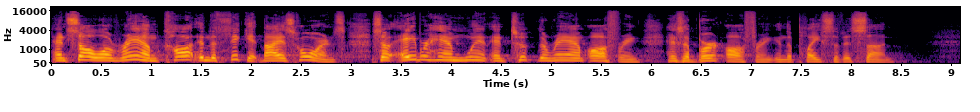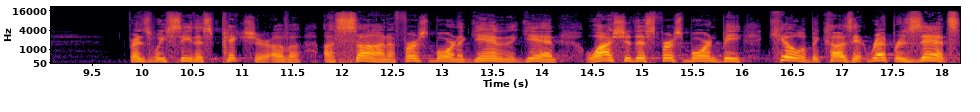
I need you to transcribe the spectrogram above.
and saw a ram caught in the thicket by his horns. So Abraham went and took the ram offering as a burnt offering in the place of his son. Friends, we see this picture of a, a son, a firstborn, again and again. Why should this firstborn be killed? Because it represents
